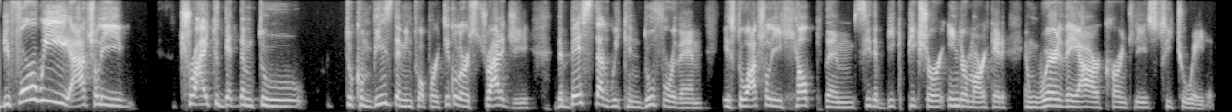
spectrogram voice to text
before we actually try to get them to to convince them into a particular strategy, the best that we can do for them is to actually help them see the big picture in their market and where they are currently situated.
